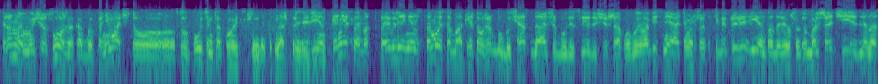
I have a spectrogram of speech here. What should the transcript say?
Все равно ему еще сложно как бы понимать, что, что Путин такой, что это наш президент. Конечно, вот с появлением самой собаки, это уже был бы сейчас дальше будет следующий шаг. Мы будем объяснять ему, что это тебе президент подарил, что это большая честь для нас.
